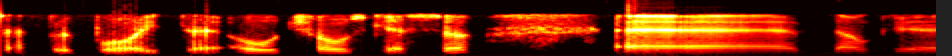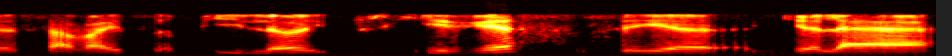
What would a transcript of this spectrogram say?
ça peut pas être autre chose que ça. donc ça va être ça. Puis là, tout ce qui reste, c'est que la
